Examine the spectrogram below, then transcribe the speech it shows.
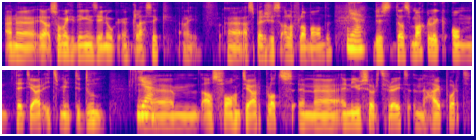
en eh, ja, sommige dingen zijn ook een classic. Allee, eh, asperges à la Flamande. Ja, Dus dat is makkelijk om dit jaar iets mee te doen. Ja. Ehm, als volgend jaar plots een, een nieuw soort fruit een hype wordt,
